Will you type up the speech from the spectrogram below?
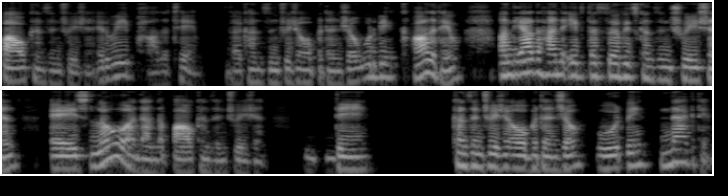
bulk concentration, it will be positive. The concentration or potential would be positive. On the other hand, if the surface concentration is lower than the bulk concentration, the concentration or potential would be negative.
